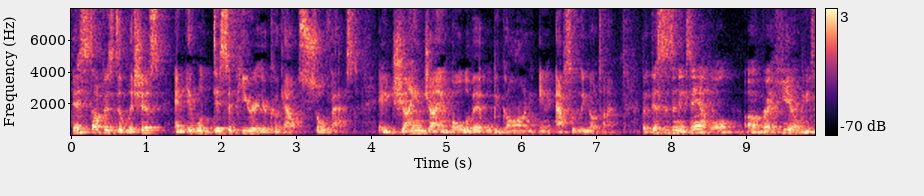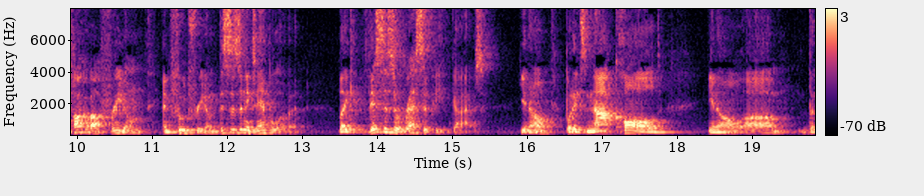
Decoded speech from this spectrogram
This stuff is delicious and it will disappear at your cookout so fast. A giant, giant bowl of it will be gone in absolutely no time. But this is an example of right here, when we talk about freedom and food freedom, this is an example of it. Like, this is a recipe, guys, you know? But it's not called, you know, um, the,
